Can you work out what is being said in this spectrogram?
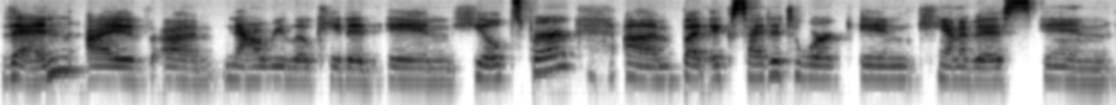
Then I've um, now relocated in Healdsburg, um, but excited to work in cannabis in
